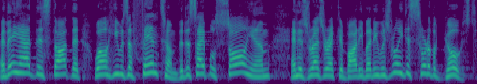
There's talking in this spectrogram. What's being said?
And they had this thought that, well, he was a phantom. The disciples saw him and his resurrected body, but he was really just sort of a ghost.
